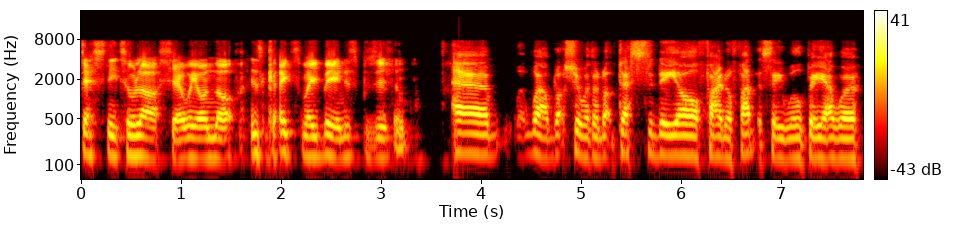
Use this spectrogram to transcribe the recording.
Destiny till last, shall we, or not? As case may be in this position. Um, well, I'm not sure whether or not Destiny or Final Fantasy will be our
